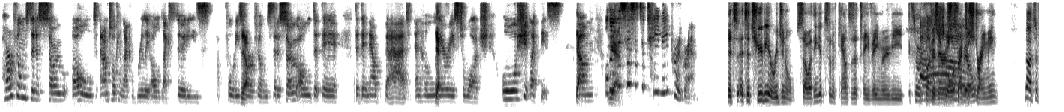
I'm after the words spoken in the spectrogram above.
horror films that are so old, and I'm talking like really old, like 30s, 40s Yeah. horror films that are so old that they're that they're now bad and hilarious to watch, or shit like this. Yeah. Um, although Yeah. this says it's a TV program. It's it's a Tubi original, so I think it sort of counts as a TV movie So it's Oh. like because they're short straight to streaming. No, it's a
